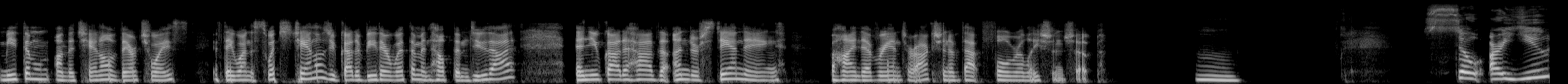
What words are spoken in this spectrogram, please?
meet them on the channel of their choice, if they want to switch channels, you've got to be there with them and help them do that. And you've got to have the understanding behind every interaction of that full relationship. Hmm. So, are you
